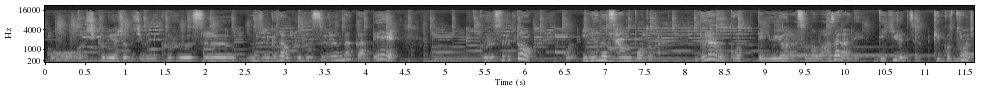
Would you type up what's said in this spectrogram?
こう仕組みをちょっと自分で工夫する結び方を工夫する中で工夫するとこう犬の散歩とかブランコっていうようなその技がねできるんですよ。結構当時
